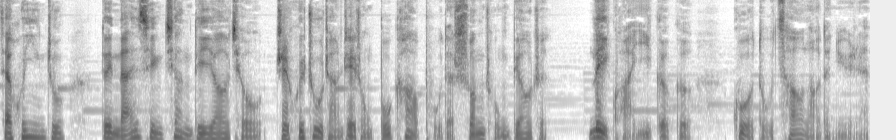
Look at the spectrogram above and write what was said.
在婚姻中，对男性降低要求，只会助长这种不靠谱的双重标准，累垮一个个过度操劳的女人。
